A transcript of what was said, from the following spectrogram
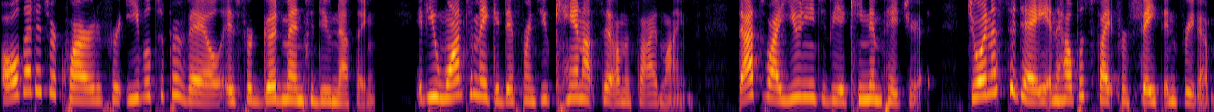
All that is required for evil to prevail is for good men to do nothing. If you want to make a difference, you cannot sit on the sidelines. That's why you need to be a kingdom patriot. Join us today and help us fight for faith and freedom.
